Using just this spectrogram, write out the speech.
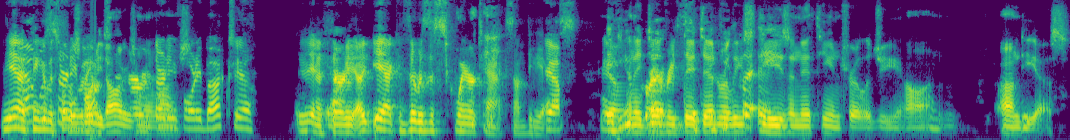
yeah. I think it was was $30 forty $40 Or 30, 40 bucks, yeah. Yeah, thirty. Uh, yeah, because there was a Square tax on DS. Yep. If Yeah. and they put- did they did release put a- these Zenithian trilogy on on DS.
